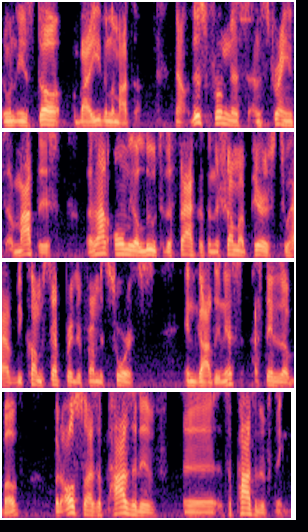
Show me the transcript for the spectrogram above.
und ist da bei jedem Lamata. Now, this firmness and strength of Matis does not only allude to the fact that the neshama appears to have become separated from its source in godliness, as stated above, but also as a positive. Uh, it's a positive thing.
